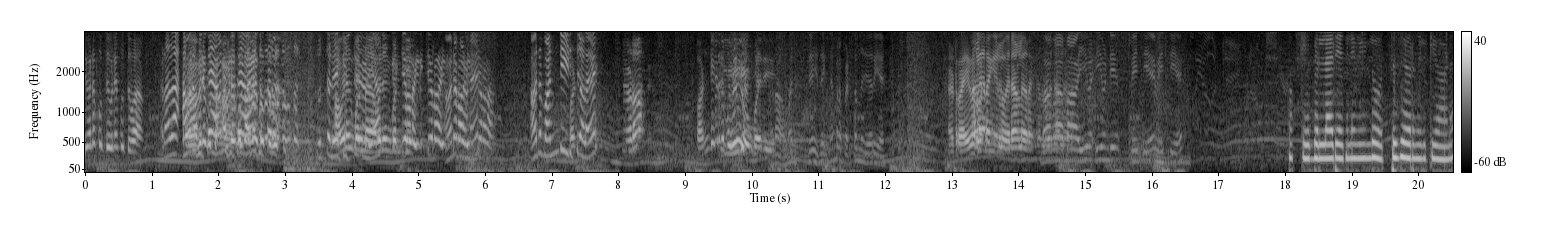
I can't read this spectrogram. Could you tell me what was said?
ഇവനെ കുത്തു ഇവനെ കുത്തുവാ അവനെ വണ്ടി ഇടിച്ചോളേ വണ്ടി പോയോ മനസ്സേ ഇത് എങ്ങനെ പെട്ടെന്ന് കേറിയേ? ഡ്രൈവർ ബെല്ലാരി അങ്ങനെ വീണ്ടും ഒത്തുചേർന്നിരിക്കുകയാണ്.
